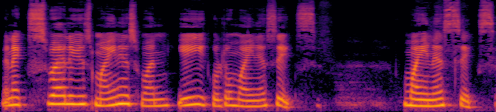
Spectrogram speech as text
when x value is minus 1 a equal to minus 6 minus 6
